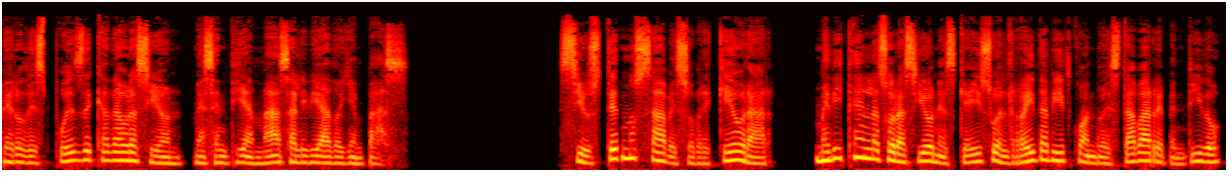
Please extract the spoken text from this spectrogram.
pero después de cada oración me sentía más aliviado y en paz. Si usted no sabe sobre qué orar, Medite en las oraciones que hizo el rey David cuando estaba arrepentido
